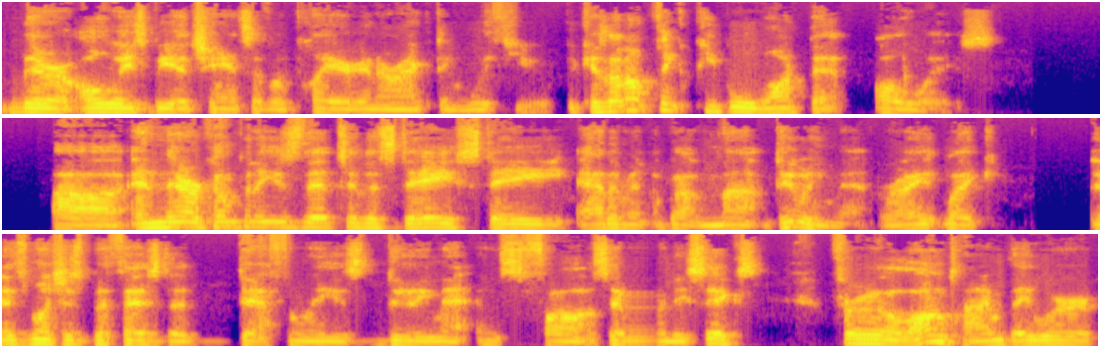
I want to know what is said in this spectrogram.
there'll always be a chance of a player interacting with you because I don't think people want that always. Uh, and there are companies that to this day stay adamant about not doing that, right? Like as much as Bethesda definitely is doing that in Fallout 76, for a long time they were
